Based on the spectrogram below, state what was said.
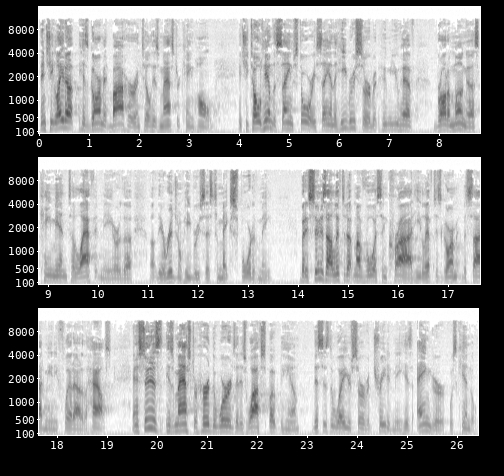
Then she laid up his garment by her until his master came home. And she told him the same story, saying, The Hebrew servant whom you have brought among us came in to laugh at me, or the, uh, the original Hebrew says to make sport of me. But as soon as I lifted up my voice and cried, he left his garment beside me and he fled out of the house. And as soon as his master heard the words that his wife spoke to him, this is the way your servant treated me. His anger was kindled.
